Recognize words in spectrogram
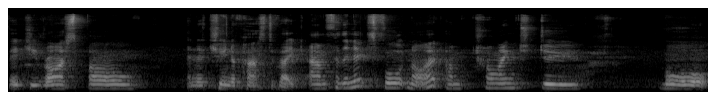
veggie rice bowl, and a tuna pasta bake. Um, for the next fortnight, I'm trying to do more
